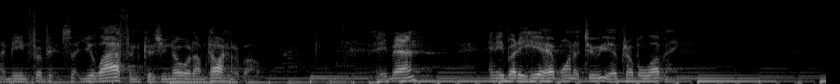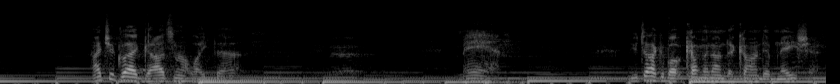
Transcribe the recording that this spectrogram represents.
I mean, you're laughing because you know what I'm talking about. Amen? Anybody here have one or two you have trouble loving? Aren't you glad God's not like that? Man, you talk about coming under condemnation.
